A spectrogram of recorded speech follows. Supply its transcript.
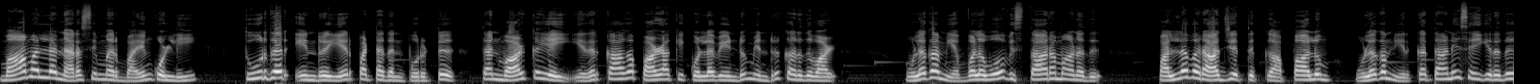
மாமல்ல நரசிம்மர் பயங்கொள்ளி தூர்தர் என்று ஏற்பட்டதன் பொருட்டு தன் வாழ்க்கையை எதற்காக பாழாக்கிக் கொள்ள வேண்டும்? என்று கருதுவாள். உலகம் எவ்வளவோ விஸ்தாரமானது. பல்லவ ராஜ்யத்துக்கு அப்பாலும் உலகம் இருக்கத்தானே செய்கிறது?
